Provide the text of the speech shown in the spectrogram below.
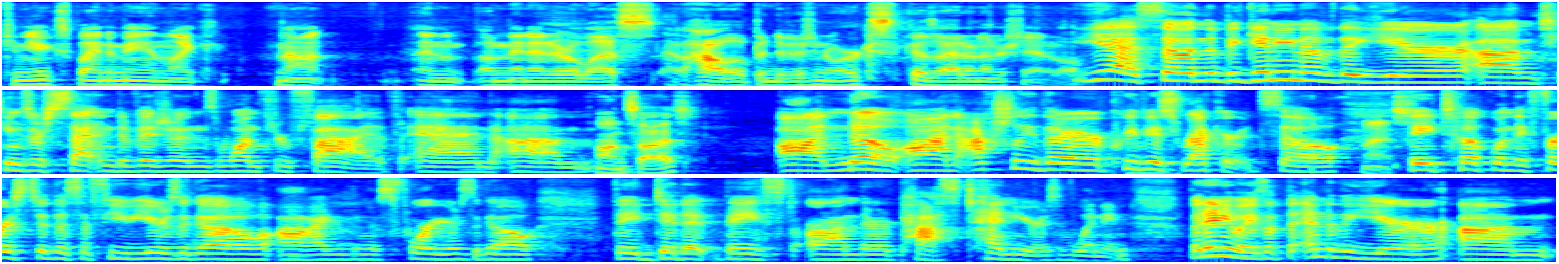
can you explain to me in like not in a minute or less how open division works because I don't understand it all. Yeah, so in the beginning of the year, um, teams are set in divisions one through five, and um, on size. On no, on actually their previous record. So nice. they took when they first did this a few years ago. Um, I think it was four years ago. They did it based on their past ten years of winning. But anyways, at the end of the year, um,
